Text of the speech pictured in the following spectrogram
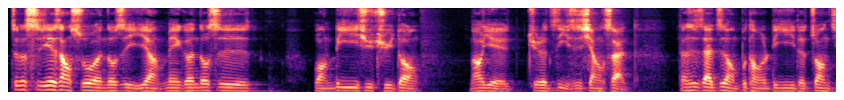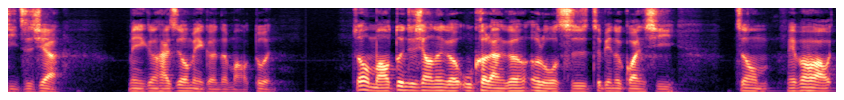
这个世界上所有人都是一样，每个人都是往利益去驱动，然后也觉得自己是向善。但是在这种不同的利益的撞击之下，每个人还是有每个人的矛盾。这种矛盾就像那个乌克兰跟俄罗斯这边的关系，这种没办法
